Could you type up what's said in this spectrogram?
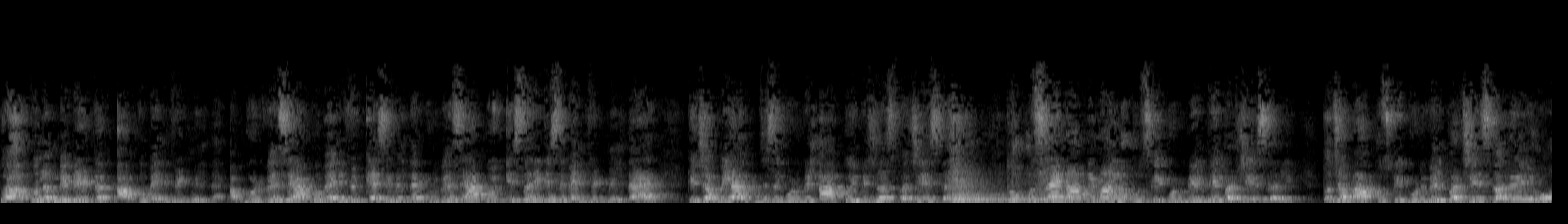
तो आपको लंबे पीरियड तक आपको बेनिफिट मिलता है। अब गुडविल से आपको बेनिफिट कैसे मिलता है? गुडविल से आपको इस तरीके से बेनिफिट मिलता है कि जब भी आप, जैसे गुडविल आप कोई बिज़नेस परचेज करें तो उस टाइम आपने मान लो उसकी गुडविल भी परचेज कर ली। तो जब आप उसकी गुडविल परचेज कर रहे हो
